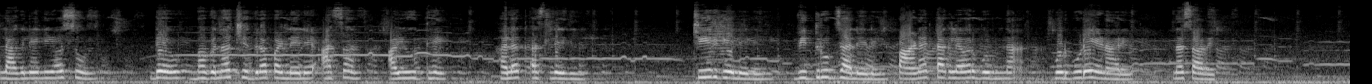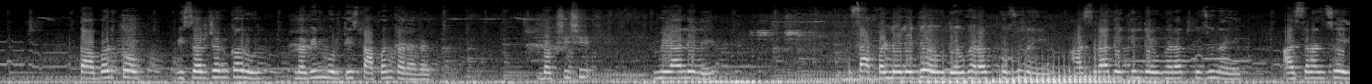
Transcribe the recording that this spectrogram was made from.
लागलेली असून देव भग्न छिद्र पडलेले आसन आयुधे हलत असलेली चीर गेलेले विद्रूप झालेले पाण्यात टाकल्यावर बुडना बुडबुडे येणारे नसावेत. ताबडतोब विसर्जन करून नवीन मूर्ती स्थापन कराव्यात. बक्षिशी मिळालेले सापडलेले देव देवघरात पुजू नये आसरा देखील देवघरात पुजू नयेत. आसरांचे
